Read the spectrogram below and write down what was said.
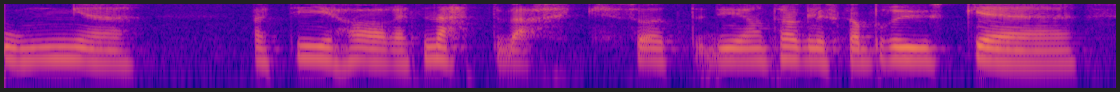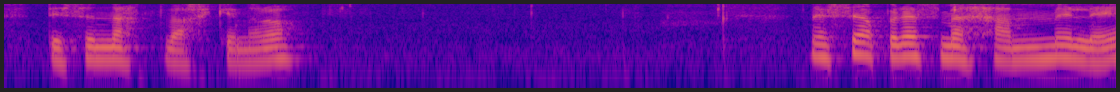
unge at de har et nettverk. Så at de antagelig skal bruke disse nettverkene, da. Når jeg ser på det som er hemmelig,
